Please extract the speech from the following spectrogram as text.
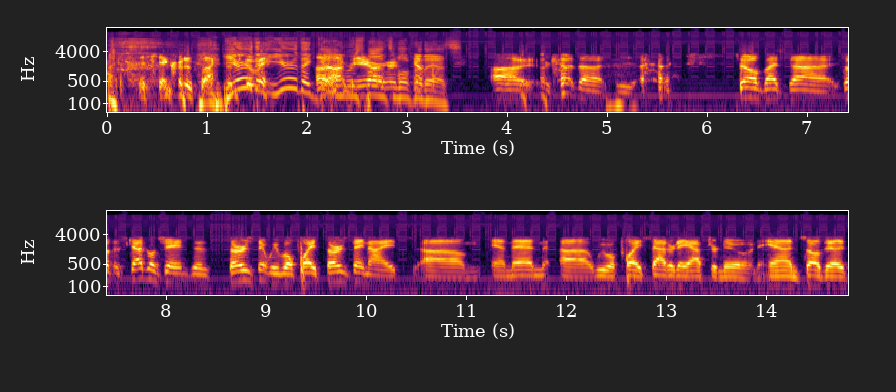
you can't criticize. You're the you're the guy um, responsible here, for this. Uh, the, the, so, but uh, so the schedule changes. Thursday we will play Thursday night, um, and then uh, we will play Saturday afternoon. And so the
